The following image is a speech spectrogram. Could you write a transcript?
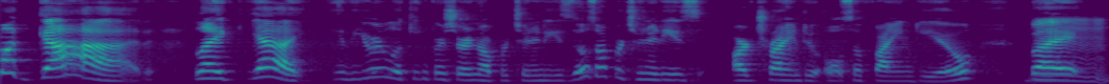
my God. Like, yeah, if you're looking for certain opportunities, those opportunities are trying to also find you. But mm.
